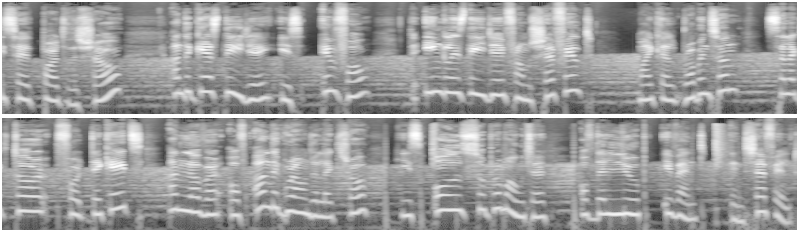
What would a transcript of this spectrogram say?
Set part of the show, and the guest DJ is Info, the English DJ from Sheffield, Michael Robinson, selector for decades and lover of underground electro. He is also promoter of the Loop event in Sheffield.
